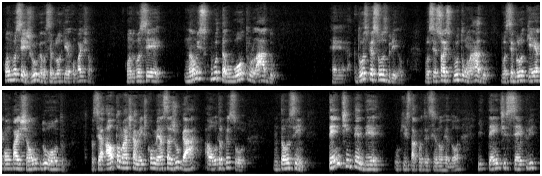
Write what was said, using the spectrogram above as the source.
Quando você julga, você bloqueia a compaixão. Quando você não escuta o outro lado é, duas pessoas brigam. Você só escuta um lado, você bloqueia a compaixão do outro. Você automaticamente começa a julgar a outra pessoa. Então, assim, tente entender o que está acontecendo ao redor e tente sempre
